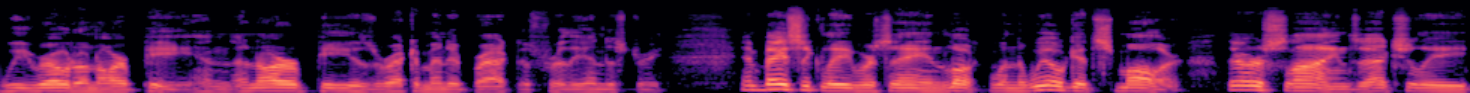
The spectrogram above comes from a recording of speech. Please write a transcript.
we wrote an RP, and an RP is a recommended practice for the industry. And basically, we're saying, look, when the wheel gets smaller, there are signs actually,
